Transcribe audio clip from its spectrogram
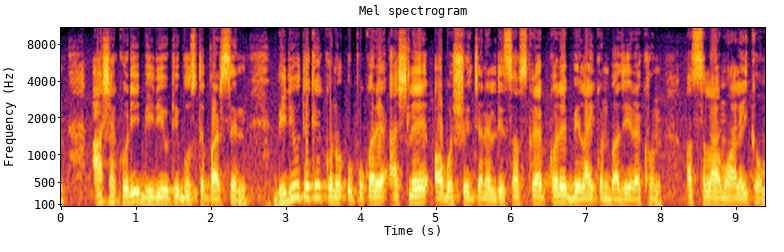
আশা করি ভিডিওটি বুঝতে পারছেন। ভিডিও থেকে কোনো উপকারে আসলে অবশ্যই চ্যানেলটি সাবস্ক্রাইব করে বেল আইকন বাজিয়ে রাখুন। আসসালামু আলাইকুম।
